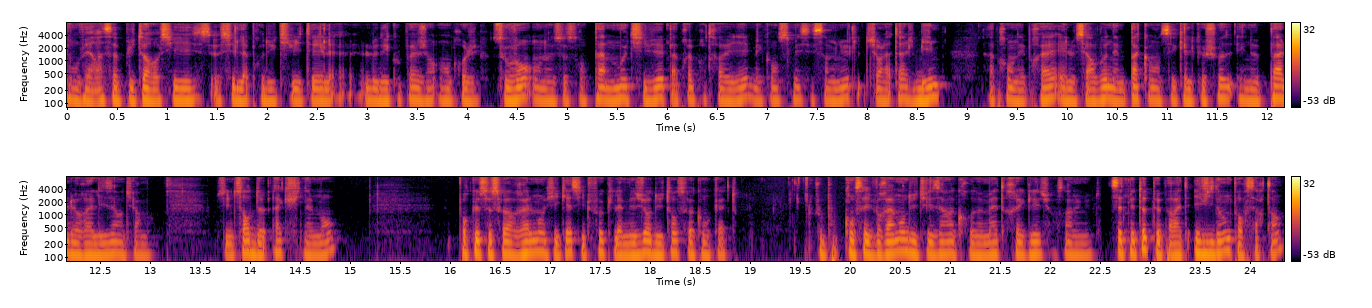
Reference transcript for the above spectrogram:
on verra ça plus tard aussi, c'est aussi de la productivité, le, découpage en, projet. Souvent, on ne se sent pas motivé, pas prêt pour travailler, mais quand on se met ces 5 minutes sur la tâche, bim, après on est prêt, et le cerveau n'aime pas commencer quelque chose et ne pas le réaliser entièrement. C'est une sorte de hack finalement. Pour que ce soit réellement efficace, il faut que la mesure du temps soit concrète. Je vous conseille vraiment d'utiliser un chronomètre réglé sur 5 minutes. Cette méthode peut paraître évidente pour certains,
